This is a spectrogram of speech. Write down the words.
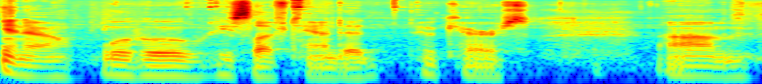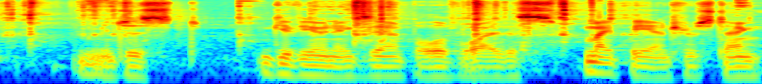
you know, woohoo, he's left-handed. Who cares? Um, let me just give you an example of why this might be interesting.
